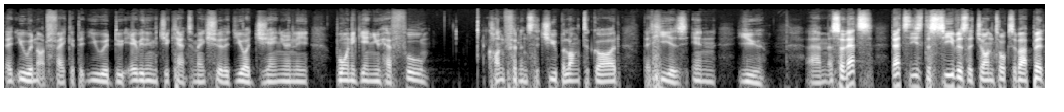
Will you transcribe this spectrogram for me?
That you would not fake it, that you would do everything that you can to make sure that you are genuinely born again. You have full confidence that you belong to God, that He is in you. Um, so that's that's these deceivers that John talks about. But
